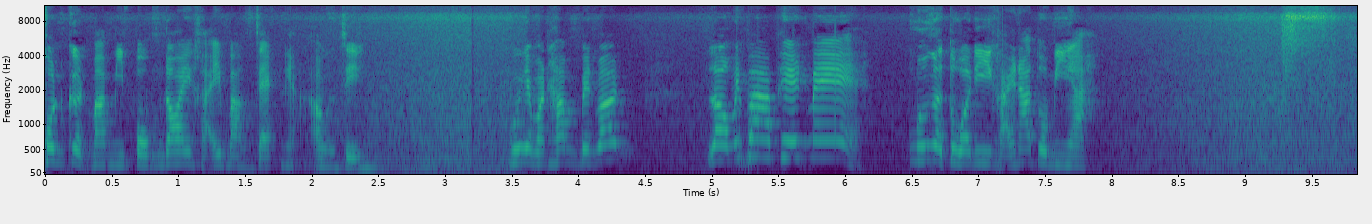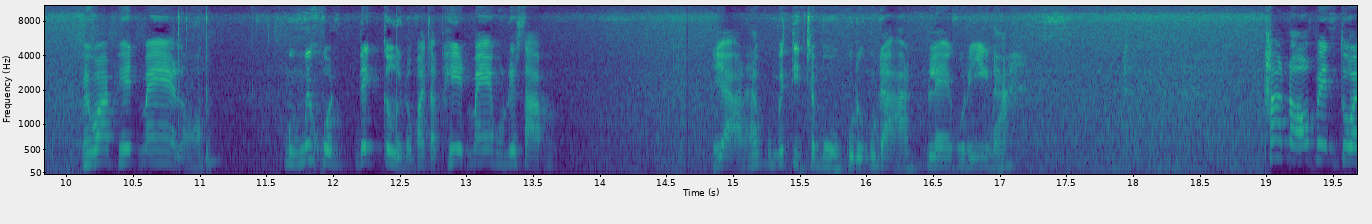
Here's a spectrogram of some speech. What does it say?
คนเกิดมามีปมด้อยค่ะไอ้บางแจ็คเนี่ยเอาจริงมึงอย่ามาทำเป็นว่า เราไม่บ้าเพศแม่ มึงอะตัวดีขายหน้าตัวเมีย ไม่ว่าเพศแม่หรอ มึงไม่ควรได้เกิดออกมาจากเพศแม่มึงด้วยซ้ำอย่าถ้ากูไม่ติดจมูกกูเดี๋ยวกูด่าแรงกว่านี้อีกนะ ถ้าน้องเป็นตัว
